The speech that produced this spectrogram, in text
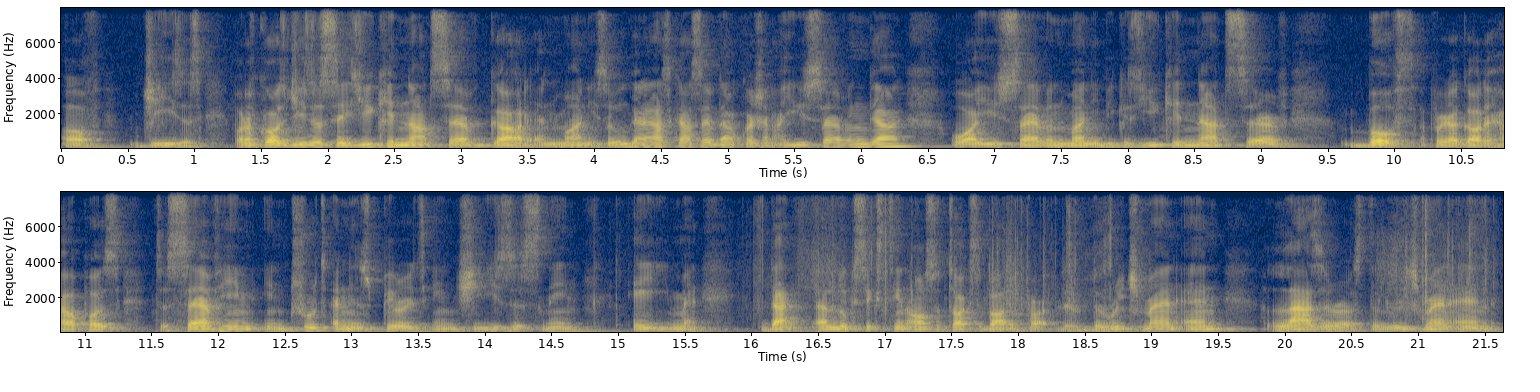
of Jesus. But of course, Jesus says you cannot serve God and money. So we've got to ask ourselves that question Are you serving God or are you serving money? Because you cannot serve both. I pray that God will help us to serve Him in truth and in spirit. In Jesus' name, amen. That uh, Luke 16 also talks about the, the, the rich man and Lazarus, the rich man and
